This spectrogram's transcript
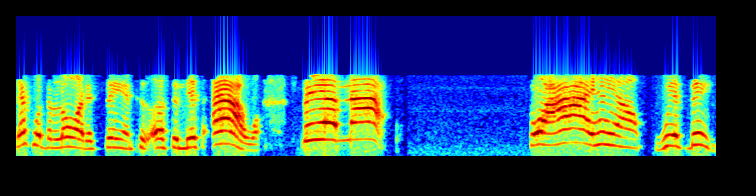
That's what the Lord is saying to us in this hour. Fear not. For I am with thee.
